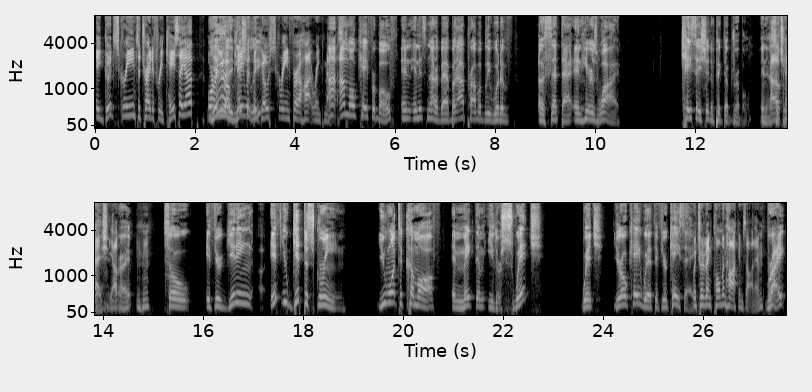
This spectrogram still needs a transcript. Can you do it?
a good screen to try to free Casey up, or are you Yeah, okay with the ghost screen for a hot Rienk I, Mast? I'm okay for both, and and it's not a bad, but I probably would have uh, set that, and here's why. Casey shouldn't have picked up dribble in that Okay, situation, yep. right? Mhm. So if you're getting, if you get the screen, you want to come off and make them either switch, which you're okay with if you're Casey, which would have been Coleman Hawkins on him. right?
